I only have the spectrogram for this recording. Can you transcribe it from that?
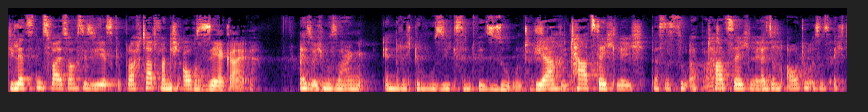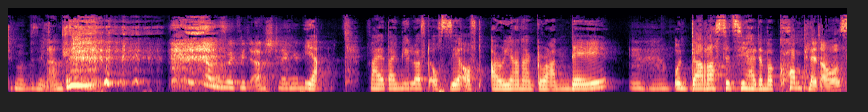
Die letzten zwei Songs, die sie jetzt gebracht hat, fand ich auch sehr geil. Also ich muss sagen, in Richtung Musik sind wir so unterschiedlich. Ja, tatsächlich. Das ist so abartig. Tatsächlich. Also im Auto ist es echt immer ein bisschen anstrengend. das ist wirklich anstrengend. Ja, weil bei mir läuft auch sehr oft Ariana Grande. Und da rastet sie halt immer komplett aus.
